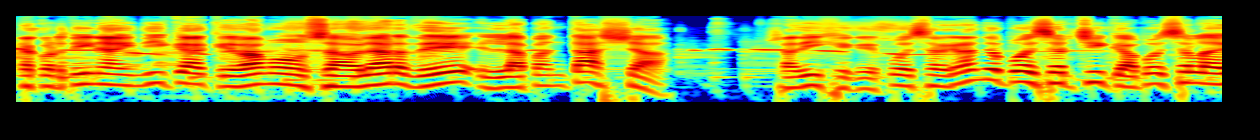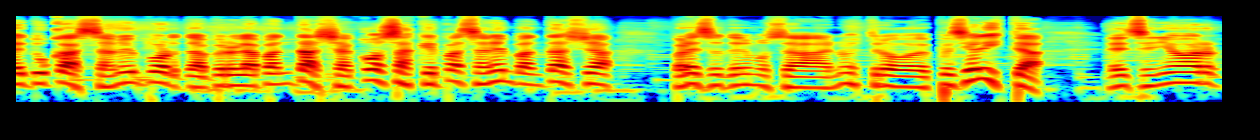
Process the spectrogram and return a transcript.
Esta cortina indica que vamos a hablar de la pantalla. Ya dije que puede ser grande o puede ser chica, puede ser la de tu casa, no importa, pero la pantalla, cosas que pasan en pantalla, para eso tenemos a nuestro especialista, el señor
